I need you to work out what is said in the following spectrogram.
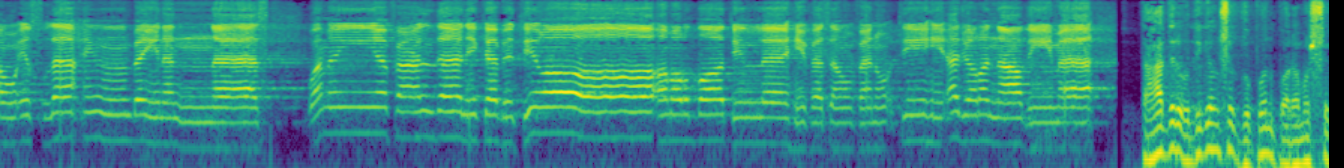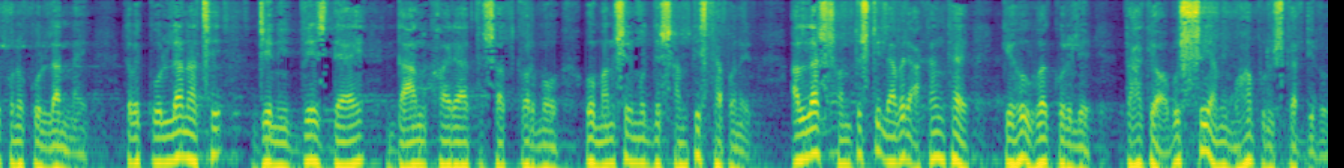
أو إصلاح بين الناس ومن يفعل ذلك ابتغاء مرضات الله فسوف نؤتيه أجرا عظيما তাহাদের অধিকাংশ গোপন পরামর্শে কোনো কল্যাণ নাই তবে কল্যাণ আছে যে নির্দেশ দেয় দান খয়রাত সৎকর্ম ও মানুষের মধ্যে শান্তি স্থাপনের আল্লাহর সন্তুষ্টি লাভের আকাঙ্ক্ষায় কেহ উহা করিলে তাহাকে অবশ্যই আমি মহাপুরস্কার দিব।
